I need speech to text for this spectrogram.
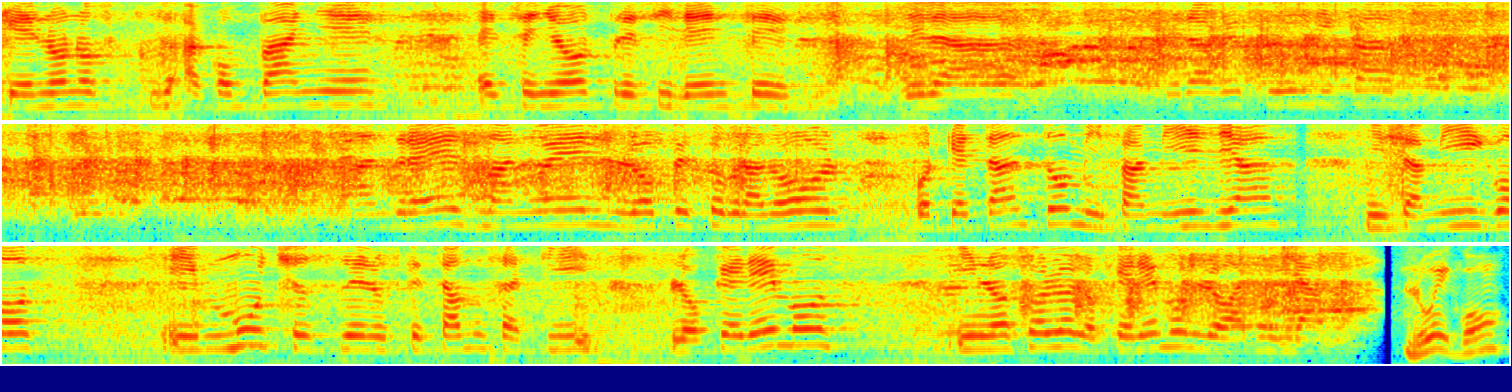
que no nos acompañe el señor presidente de la, de la República, Andrés Manuel López Obrador, porque tanto mi familia, mis amigos y muchos de los que estamos aquí lo queremos y no solo lo queremos, lo admiramos. Luego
